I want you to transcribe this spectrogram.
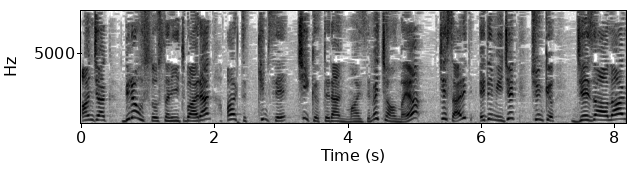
Ancak 1 Ağustos'tan itibaren artık kimse çiğ köfteden malzeme çalmaya cesaret edemeyecek. Çünkü cezalar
